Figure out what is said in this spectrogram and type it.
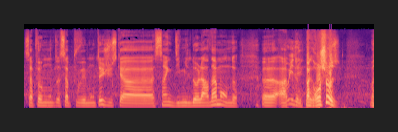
Ça, peut monter, ça pouvait monter jusqu'à 5-10 000 dollars d'amende. Euh, ah oui, donc pas grand-chose.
